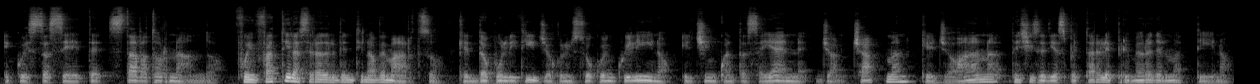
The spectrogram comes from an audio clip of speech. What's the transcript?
e questa sete stava tornando. Fu infatti la sera del 29 marzo che dopo un litigio con il suo coinquilino, il 56enne John Chapman, che Joanna decise di aspettare le prime ore del mattino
